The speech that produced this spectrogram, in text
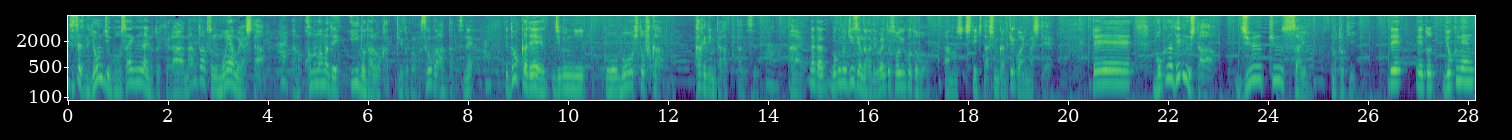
実はですね45歳ぐらいの時からなんとなくそのモヤモヤした、はい、あのこのままでいいのだろうかっていうところがすごくあったんですね。はい、でどっかで自分にこうもう一負荷かけてみたかったんです。はい、なんか僕の人生の中で割とそういうことをあのしてきた瞬間って結構ありまして。で僕がデビューした19歳の時で、えーと、翌年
